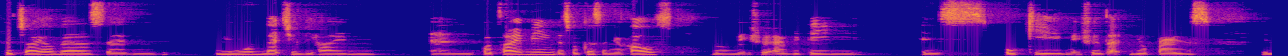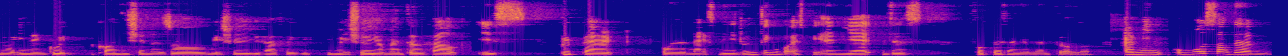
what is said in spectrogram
we'll try our best, and we won't let you behind. And for time being, just focus on your house. Don't make sure everything is okay. Make sure that your parents, you know, in a good condition as well. Make sure you have a, you make sure your mental health is prepared for your next day. Don't think about SPM yet. Just focus on your mental. I mean, most of them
